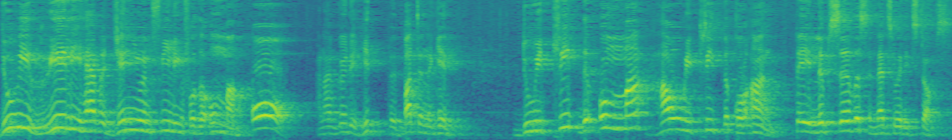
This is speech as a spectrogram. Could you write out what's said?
do we really have a genuine feeling for the Ummah? Or, and I'm going to hit the button again, do we treat the Ummah how we treat the Quran? Pay lip service and that's where it stops.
